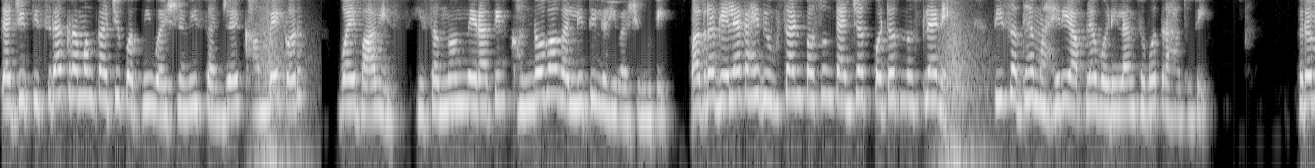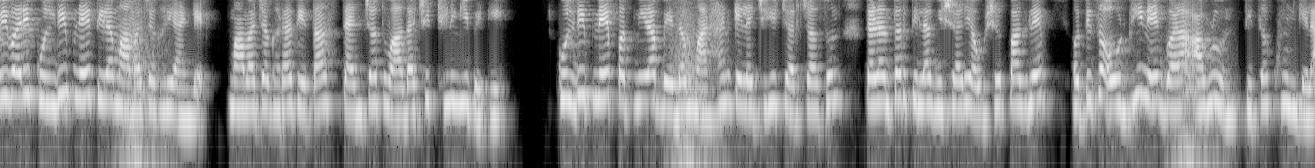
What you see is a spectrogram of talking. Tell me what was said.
त्याची तिसऱ्या क्रमांकाची पत्नी वैष्णवी संजय खांबेकर वय बावीस ही संगमनेरातील खंडोबा गल्लीतील रहिवाशी होती. मात्र गेल्या काही दिवसांपासून त्यांच्यात पटत नसल्याने ती सध्या माहेरी आपल्या वडिलांसोबत राहत होती. रविवारी कुलदीपने तिला मामाच्या घरी आणले. मामाच्या घरात येताच त्यांच्यात वादाची ठिणगी पेटली. कुलदीपने पत्नीला बेदम मारहाण केल्याचीही चर्चा असून त्यानंतर तिला विषारी औषध पाजले व तिचा ओढणीने गळा आवळून तिचा खून केला.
